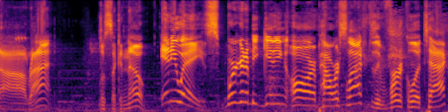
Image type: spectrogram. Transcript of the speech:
Alright. Looks like a no. Anyways, we're going to be getting our Power Slash, which is a vertical attack.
